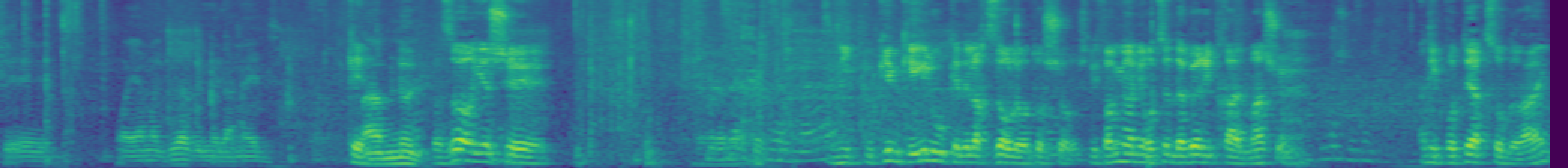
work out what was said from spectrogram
שהוא היה מגיע ומלמד? כן. האמנון. בזוהר יש אה, ניתוקים כאילו כדי לחזור לאותו שורש. לפעמים אני רוצה לדבר איתך על משהו, אני פותח סוגריים,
